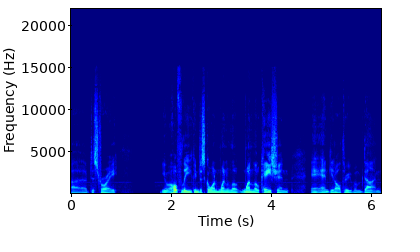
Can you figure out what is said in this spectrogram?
uh, destroy. You know, hopefully you can just go in one lo one location and, and get all three of them done.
